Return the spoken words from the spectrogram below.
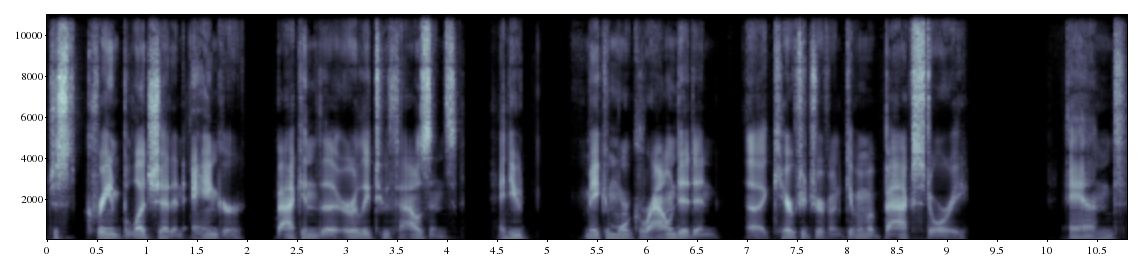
just creating bloodshed and anger back in the early 2000s, and you make him more grounded and uh, character driven, give him a backstory. And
